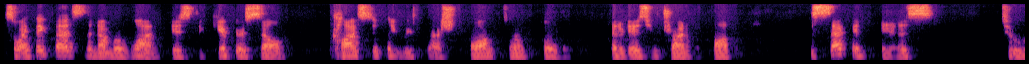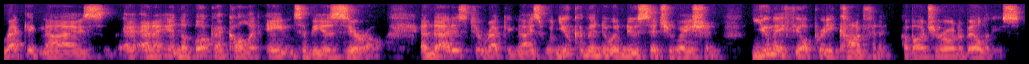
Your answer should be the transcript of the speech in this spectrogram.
So I think that's the number one is to give yourself constantly refreshed long term goal that it is you're trying to accomplish. The second is to recognize, and in the book I call it aim to be a zero. And that is to recognize when you come into a new situation, you may feel pretty confident about your own abilities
